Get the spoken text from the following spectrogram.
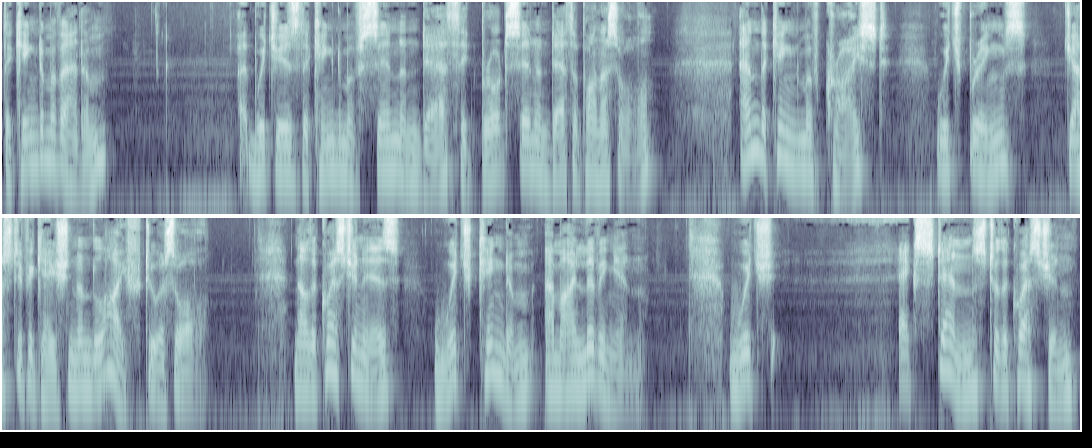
the kingdom of Adam, uh, which is the kingdom of sin and death, it brought sin and death upon us all, and the kingdom of Christ, which brings justification and life to us all. Now, the question is which kingdom am I living in? Which extends to the question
